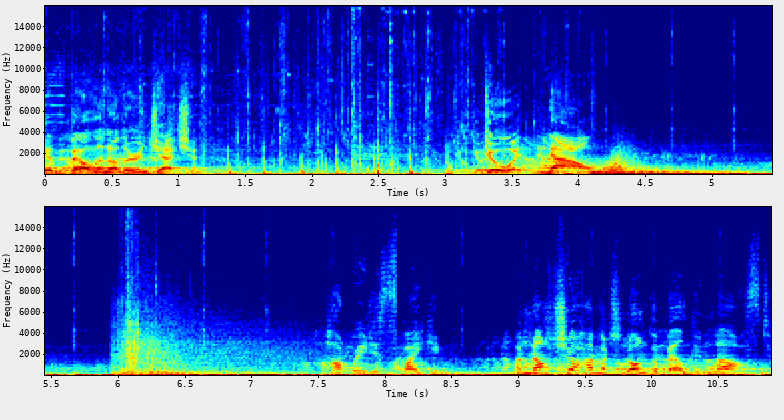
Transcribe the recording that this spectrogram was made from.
Give Bell another injection. Do it, now! Heart rate is spiking. I'm not sure how much longer Bell can last.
